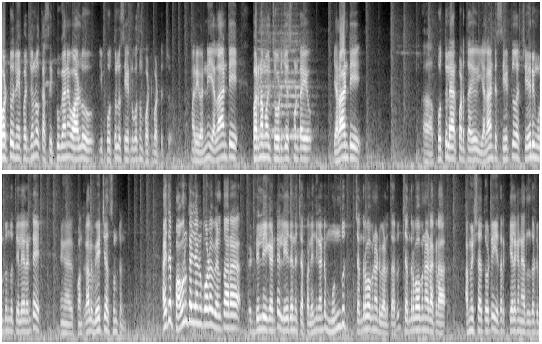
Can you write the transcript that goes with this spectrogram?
పట్టు నేపథ్యంలో కాస్త ఎక్కువగానే వాళ్ళు ఈ పొత్తుల సీట్ల కోసం పట్టుబట్టచ్చు. మరి ఇవన్నీ ఎలాంటి పరిణామాలు చోటు చేసుకుంటాయో ఎలాంటి పొత్తులు ఏర్పడతాయో ఎలాంటి సీట్ల షేరింగ్ ఉంటుందో తెలియాలంటే కొంతకాలం వెయిట్ చేయాల్సి ఉంటుంది. అయితే పవన్ కళ్యాణ్ కూడా వెళ్తారా ఢిల్లీకి అంటే లేదని చెప్పాలి. ఎందుకంటే ముందు చంద్రబాబు నాయుడు వెళ్తారు. చంద్రబాబు నాయుడు అక్కడ అమిత్ షా తోటి ఇతర కీలక నేతలతోటి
